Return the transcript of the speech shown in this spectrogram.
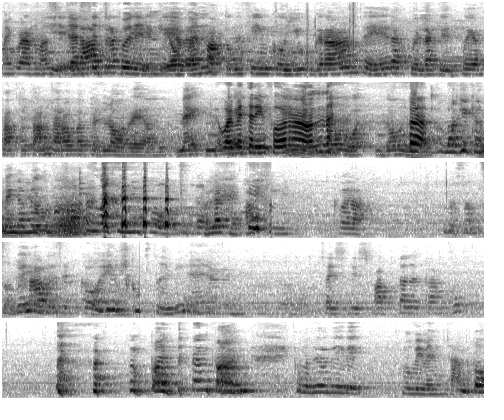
my grandma e suggested to put che, it in the oven. fatto un film con Hugh Grant era quella che poi ha fatto tanta roba per L'Oreal. Vuoi mettere in forno. Ma che McDonald's. fa? Quella che Come va? Abbastanza bene. How is it going? Stai bene? Sei soddisfatta del pranzo? Un po', po', come devo dire, Movimentato. un po'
